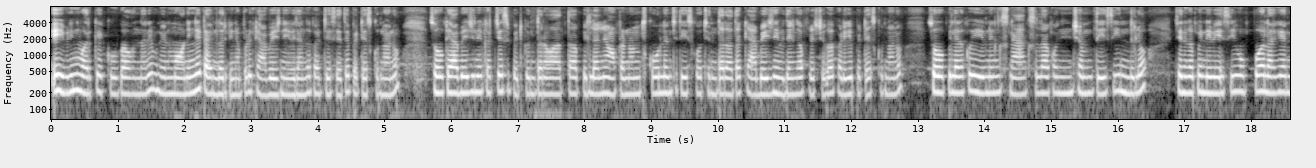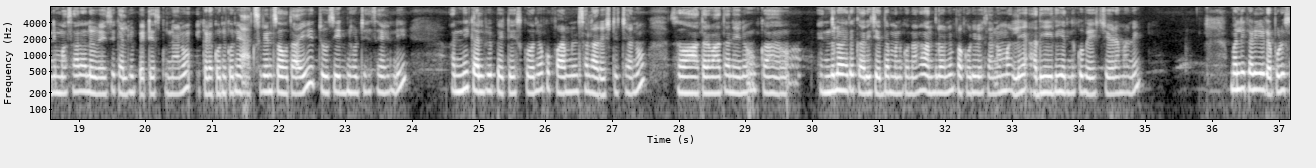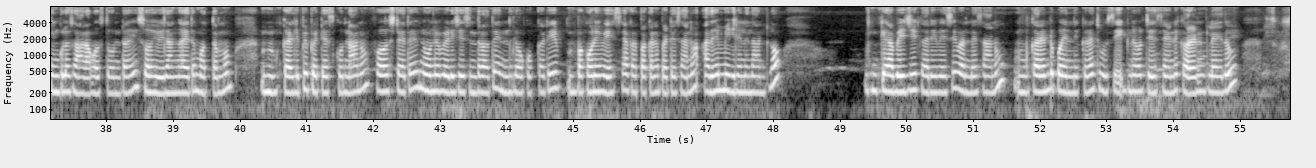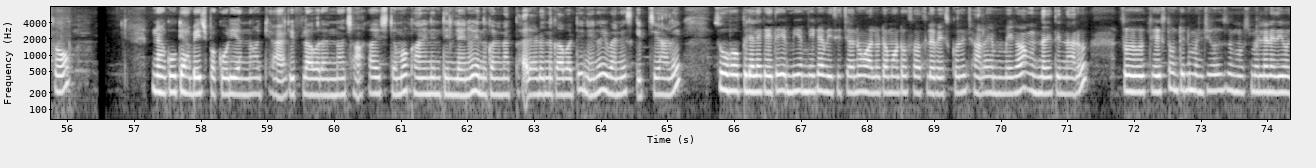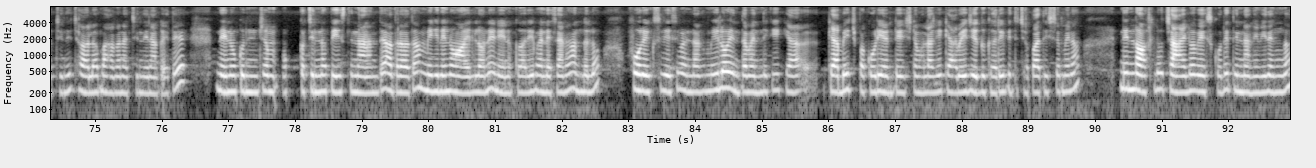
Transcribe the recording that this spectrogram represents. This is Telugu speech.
ఈవినింగ్ వర్క్ ఎక్కువగా ఉందని నేను మార్నింగే టైం దొరికినప్పుడు క్యాబేజ్ని ఈ విధంగా కట్ చేసి అయితే పెట్టేసుకున్నాను. సో క్యాబేజీని కట్ చేసి పెట్టుకున్న తర్వాత పిల్లల్ని ఆఫ్టర్నూన్ స్కూల్ నుంచి తీసుకొచ్చిన తర్వాత క్యాబేజ్ని ఈ విధంగా ఫ్రెష్గా కడిగి పెట్టేసుకున్నాను. సో పిల్లలకు ఈవినింగ్ స్నాక్స్లా కొంచెం తీసి ఇందులో శనగపిండి వేసి ఉప్పు అలాగే అన్ని మసాలాలు వేసి కలిపి పెట్టేసుకున్నాను. ఇక్కడ కొన్ని కొన్ని యాక్సిడెంట్స్ అవుతాయి చూసి ఇగ్నోర్ చేసేయండి. అన్నీ కలిపి పెట్టేసుకొని ఒక ఫైవ్ మినిట్స్ అలా రెస్ట్ ఇచ్చాను. సో ఆ తర్వాత నేను ఒక ఎందులో అయితే కర్రీ చేద్దాం అనుకున్నానో అందులోనే పకోడీ వేసాను మళ్ళీ అది ఇది ఎందుకు వేస్ట్ చేయడం అని మళ్ళీ కడిగేటప్పుడు సింకులో చాలా వస్తూ ఉంటాయి. సో ఈ విధంగా అయితే మొత్తము కలిపి పెట్టేసుకున్నాను. ఫస్ట్ అయితే నూనె వేడి చేసిన తర్వాత ఇందులో ఒక్కొక్కటి పకోడీ వేసి అక్కడ పక్కన పెట్టేశాను. అదే మిగిలిన దాంట్లో క్యాబేజీ కర్రీ వేసి వండేసాను కరెంటు పోయింది ఇక్కడ చూసి ఇగ్నోర్ చేసేయండి కరెంట్ లేదు. సో నాకు క్యాబేజ్ పకోడీ అన్నా క్యాలీఫ్లవర్ అన్నా చాలా ఇష్టము. కానీ నేను తినలేను ఎందుకంటే నాకు థైరాయిడ్ ఉంది కాబట్టి నేను ఇవన్నీ స్కిప్ చేయాలి. సో పిల్లలకైతే ఎమ్మి ఎమ్మిగా వేసిచ్చాను వాళ్ళు టమాటో సాస్లో వేసుకొని చాలా ఎమ్మిగా ఉందని తిన్నారు. సో చేస్తుంటేనే మంచిగా స్మెల్ అనేది వచ్చింది. చాలా బాగా నచ్చింది నాకైతే. నేను కొంచెం ఒక్క చిన్న పీస్ తిన్నానంతే. ఆ తర్వాత మిగిలిన ఆయిల్లోనే నేను కర్రీ వండేసాను అందులో ఫోర్ ఎగ్స్ వేసి వండాను. మీలో ఎంతమందికి క్యా క్యాబేజ్ పకోడీ అంటే ఇష్టం? అలాగే cabbage egg curry with chapati ఇష్టమేనా? నేను లాస్ట్లో చాయ్లో వేసుకొని తిన్నాను ఈ విధంగా.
